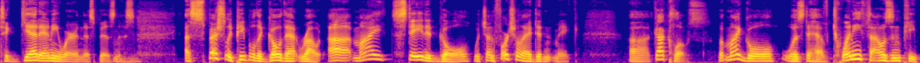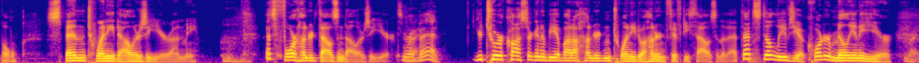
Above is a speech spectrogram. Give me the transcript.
to get anywhere in this business, especially people that go that route. Uh, my stated goal, which unfortunately I didn't make, uh, got close, but my goal was to have 20,000 people spend $20 a year on me. That's $400,000 a year. It's not bad. Your tour costs are going to be about 120 to 150,000 of that. That still leaves you a quarter million a year. Right.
